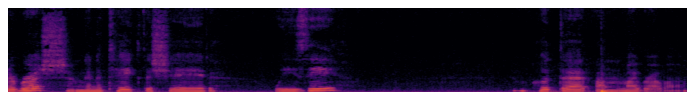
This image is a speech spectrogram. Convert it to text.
Ladder brush, I'm going to take the shade Wheezy and put that on my brow bone.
